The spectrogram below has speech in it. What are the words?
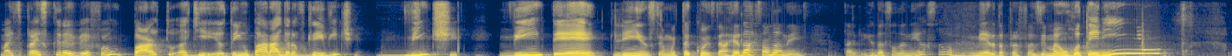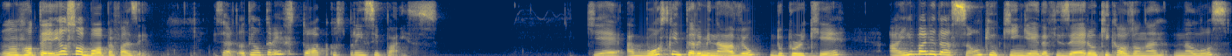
mas para escrever foi um parto. Aqui, eu tenho um parágrafo que tem 20, 20, 20 linhas, tem muita coisa, tem uma redação da NEM. Redação da nem é uma merda pra fazer, mas um roteirinho. Um roteirinho eu sou boa pra fazer. Certo? Eu tenho três tópicos principais. Que é a busca interminável do porquê, a invalidação que o King e a Ada fizeram, que causou na, na luz,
